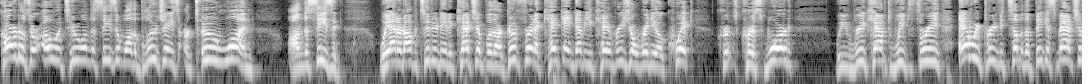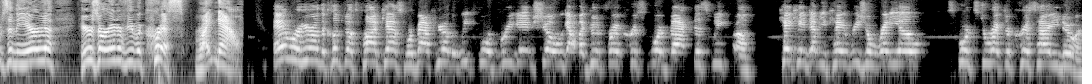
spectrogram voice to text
Cardinals are 0 2 on the season, while the Blue Jays are 2 1 on the season. We had an opportunity to catch up with our good friend at KKWK Regional Radio Quick, Chris Ward. We recapped week three and we previewed some of the biggest matchups in the area. Here's our interview with Chris right now. And we're here on the Cliff Notes podcast. We're back here on the week four pregame show. We got my good friend Chris Ward back this week from KKWK Regional Radio Sports Director Chris. How are you doing?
